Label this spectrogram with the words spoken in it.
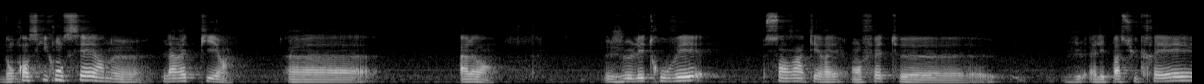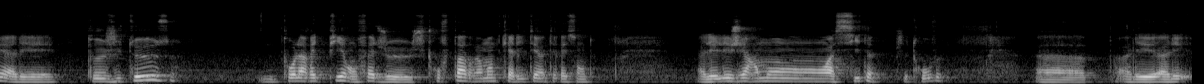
Donc en ce qui concerne la Red Pear, alors, je l'ai trouvée sans intérêt. En fait, euh, elle n'est pas sucrée, elle est peu juteuse. Pour la Red Pear, en fait, je ne trouve pas vraiment de qualité intéressante. Elle est légèrement acide, je trouve. Euh, elle, est,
